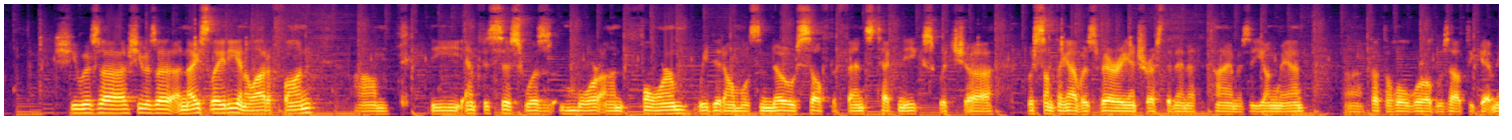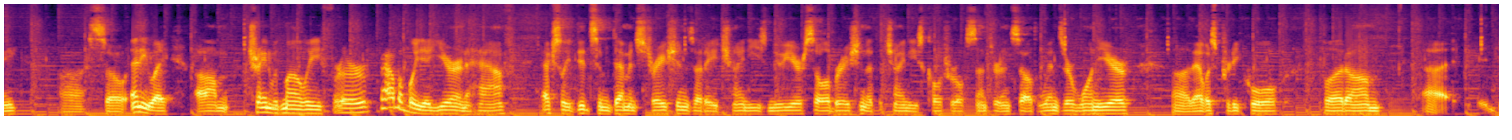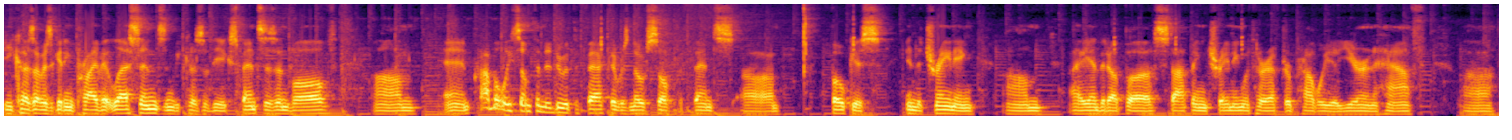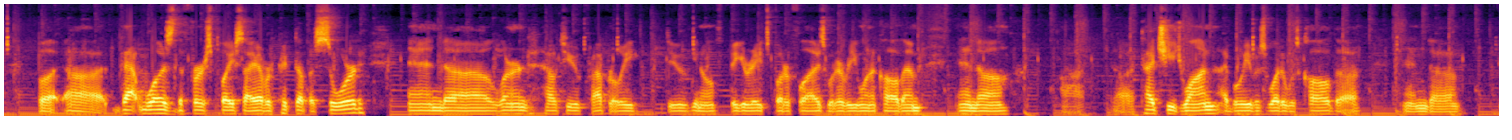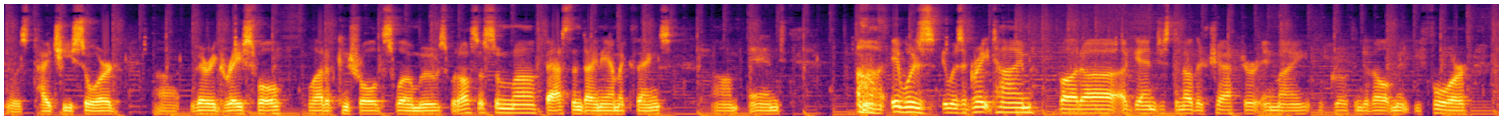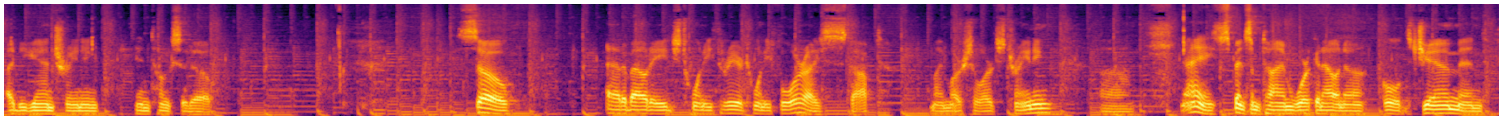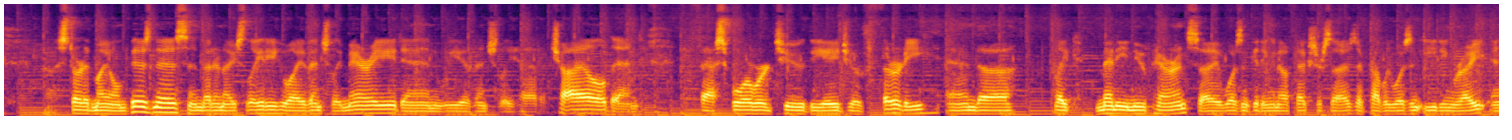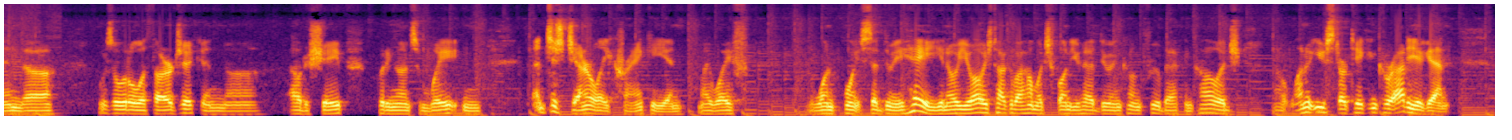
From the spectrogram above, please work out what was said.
she was she was a, a, nice lady and a lot of fun. Um, the emphasis was more on form. We did almost no self defense techniques, which uh, was something I was very interested in at the time as a young man. Uh, I thought the whole world was out to get me. Uh, so, anyway, um, trained with Mali for probably a year and a half. Actually, did some demonstrations at a Chinese New Year celebration at the Chinese Cultural Center in South Windsor one year. Uh, that was pretty cool. But um, uh, because I was getting private lessons and because of the expenses involved, um, and probably something to do with the fact there was no self defense uh, focus in the training, um, I ended up uh, stopping training with her after probably a year and a half. Uh, but uh, that was the first place I ever picked up a sword and uh, learned how to properly do, you know, figure eights, butterflies, whatever you want to call them. And uh, uh, Tai Chi Jian, I believe is what it was called. and it was Tai Chi sword. very graceful, a lot of controlled, slow moves, but also some fast and dynamic things. Um, and uh, it was it was a great time, but uh, again, just another chapter in my growth and development before I began training in Tang Soo Do. So, at about age 23 or 24, I stopped my martial arts training. Uh, I spent some time working out in a Gold's Gym and uh, started my own business and met a nice lady who I eventually married, and we eventually had a child. And fast forward to the age of 30, and uh, like many new parents, I wasn't getting enough exercise. I probably wasn't eating right, and uh, was a little lethargic and uh, out of shape, putting on some weight, and, and just generally cranky. And my wife at one point said to me, Hey, you know, you always talk about how much fun you had doing Kung Fu back in college. Uh, why don't you start taking karate again?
